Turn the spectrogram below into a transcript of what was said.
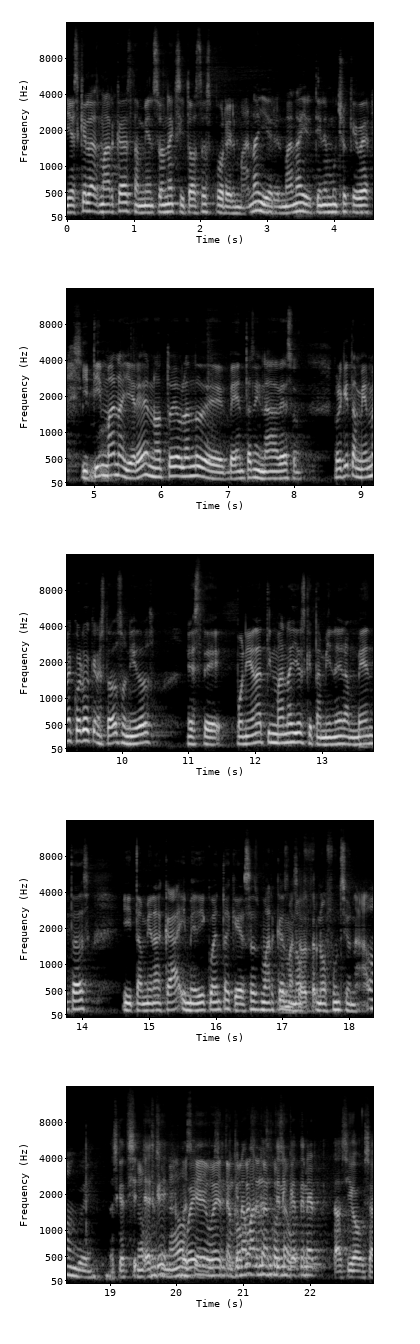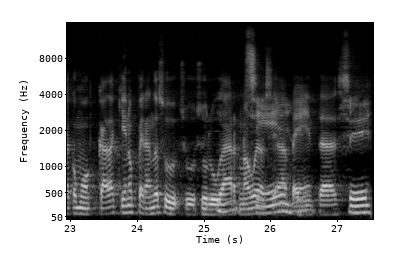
Y es que las marcas también son exitosas por el manager. El manager tiene mucho que ver. y team manager, ¿eh? No estoy hablando de ventas ni nada de eso. Porque también me acuerdo que en Estados Unidos este, ponían a team managers que también eran ventas. Y también acá. Y me di cuenta que esas marcas no, no funcionaban, güey. Es que, No es que, güey, Es que, güey, que una marca una se cosa tiene que tener así, o sea, como cada quien operando su, su, su lugar, ¿no, güey? Sí. O sea, ventas. Sí.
